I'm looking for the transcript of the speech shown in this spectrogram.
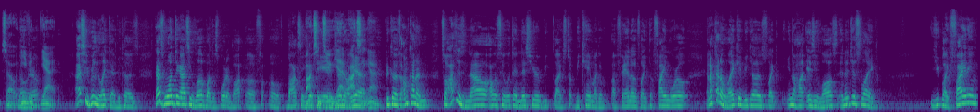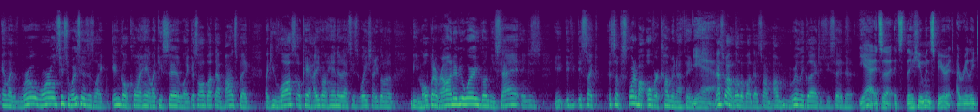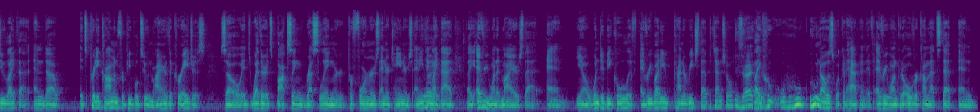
So No, even yeah. yeah, I actually really like that because that's one thing I actually love about the sport of bo- uh, f- oh, boxing. Boxing UFC too, yeah, general, boxing, yeah. Because I'm kind of so I just now I would say within this year be, like st- became like a, a fan of like the fighting world, and I kind of like it because like you know how Izzy lost, and it just like you like fighting and like real world situations is like it can go co in hand. Like you said, like it's all about that bounce back. Like you lost, okay, how you gonna handle that situation? Are you gonna be moping around everywhere? You're gonna be sad, and it's you, it- it's like it's a sport about overcoming. I think. Yeah. that's what I love about that. So I'm I'm really glad that you said that. yeah, it's a it's the human spirit. I really do like that, and uh, it's pretty common for people to admire the courageous. So it, whether it's boxing, wrestling, or performers, entertainers, anything Right. like that, like everyone admires that. And you know, wouldn't it be cool if everybody kind of reached that potential? Exactly. Like who who who knows what could happen if everyone could overcome that step and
